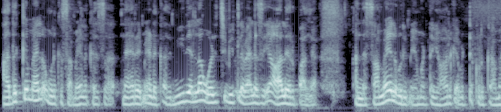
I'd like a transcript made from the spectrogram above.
அதுக்கு மேலே உங்களுக்கு சமையலுக்கு ச நேரமே எடுக்காது. மீதி எல்லாம் ஒழித்து வீட்டில் வேலை செய்ய ஆள் இருப்பாங்க. அந்த சமையல் உரிமையை மட்டும் யாருக்கும் விட்டு கொடுக்காம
